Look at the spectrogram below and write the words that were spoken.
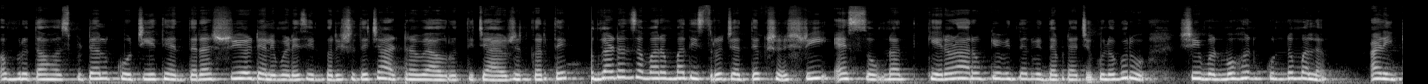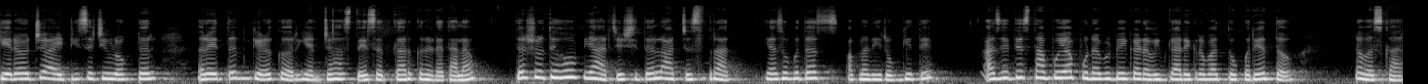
अमृता हॉस्पिटल कोची येथे आंतरराष्ट्रीय टेलिमेडिसिन परिषदेच्या अठराव्या आवृत्तीचे आयोजन करते. उद्घाटन समारंभात इस्रोचे अध्यक्ष श्री एस. सोमनाथ केरळ आरोग्य विज्ञान विद्यापीठाचे कुलगुरू श्री मनमोहन कुन्नमल आणि केरळचे आय. टी. सचिव डॉक्टर रेतन केळकर यांच्या हस्ते सत्कार करण्यात आला. तर श्रोते हो या आरचे शीतल आजच्या सत्रात यासोबतच आपला निरोप घेते. आज इथेच थांबूया. पुन्हा भेटू एका नवीन कार्यक्रमात. तोपर्यंत नमस्कार.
